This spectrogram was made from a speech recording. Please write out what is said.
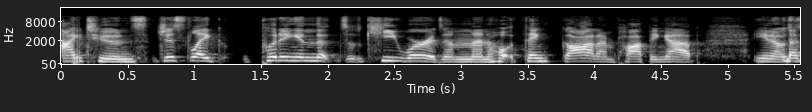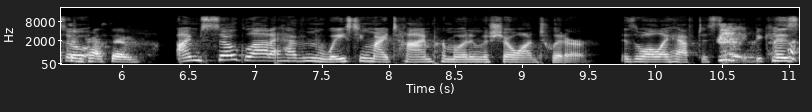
iTunes, just like putting in the keywords and then ho- thank God I'm popping up. You know, that's so impressive. I'm so glad I haven't been wasting my time promoting the show on Twitter. Is all I have to say because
